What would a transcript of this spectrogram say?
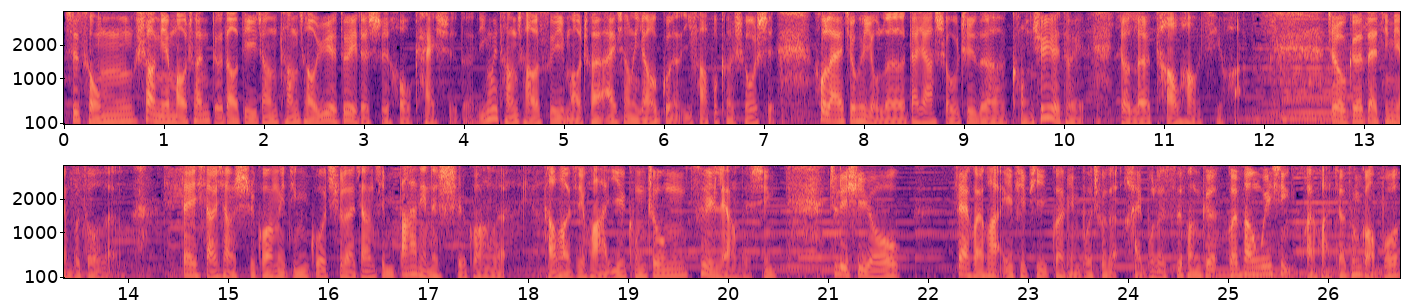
是从少年毛川得到第一张唐朝乐队的时候开始的。因为唐朝，所以毛川爱上了摇滚，一发不可收拾。后来就会有了大家熟知的孔雀乐队，有了逃跑计划。这首歌在经典不做了。再想想时光，已经过去了将近八年的时光了。逃跑计划，夜空中最亮的星。这里是由。在怀化 APP 冠名播出的海波的私房歌，官方微信怀化交通广播，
